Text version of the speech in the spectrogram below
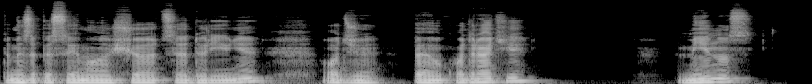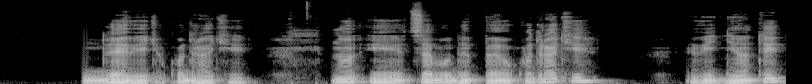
То ми записуємо, що це дорівнює. Отже, P у квадраті мінус 9 у квадраті. Ну і це буде P у квадраті. Відняти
